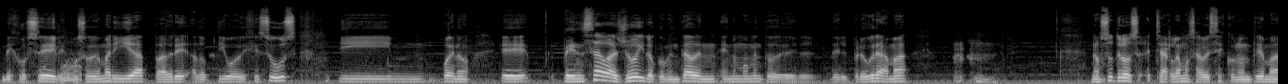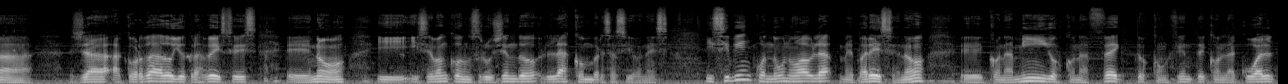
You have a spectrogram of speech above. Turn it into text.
de José, el esposo de María, padre adoptivo de Jesús, y bueno, pensaba yo, y lo comentaba en, en un momento del, del programa, Nosotros charlamos a veces con un tema ya acordado y otras veces eh, no, y, se van construyendo las conversaciones. Y si bien cuando uno habla, me parece, ¿no? Eh, con amigos, con afectos, con gente con la cual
